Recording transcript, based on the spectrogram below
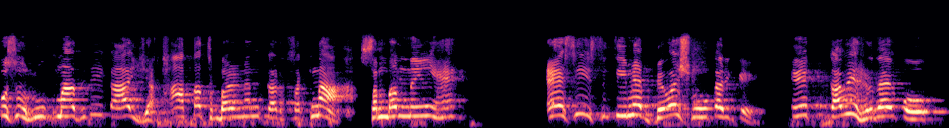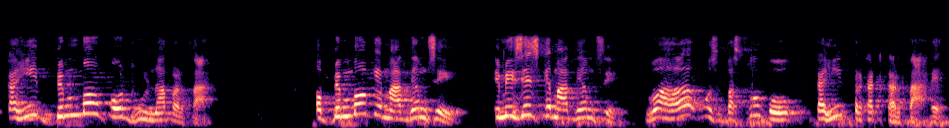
उस रूप माधुरी का यथातथ वर्णन कर सकना संभव नहीं है। ऐसी स्थिति में विवश होकर के एक कवि हृदय को कहीं बिंबों को ढूंढना पड़ता है। और बिंबों के माध्यम से इमेजेस के माध्यम से वह उस वस्तु को कहीं प्रकट करता है।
